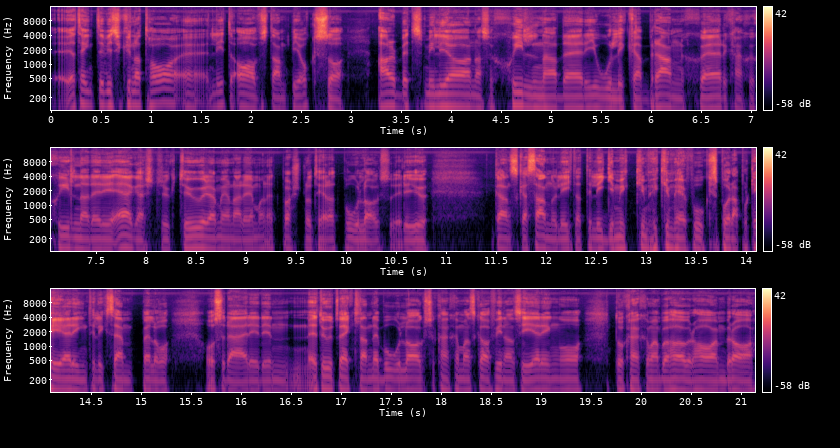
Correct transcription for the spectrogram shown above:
eh, jag tänkte vi skulle kunna ta eh, lite avstamp i också arbetsmiljön, alltså skillnader i olika branscher, kanske skillnader i ägarstruktur. Jag menar, är man ett börsnoterat bolag så är det ju ganska sannolikt att det ligger mycket, mycket mer fokus på rapportering till exempel och, och sådär. Är det en, ett utvecklande bolag så kanske man ska ha finansiering och då kanske man behöver ha en bra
